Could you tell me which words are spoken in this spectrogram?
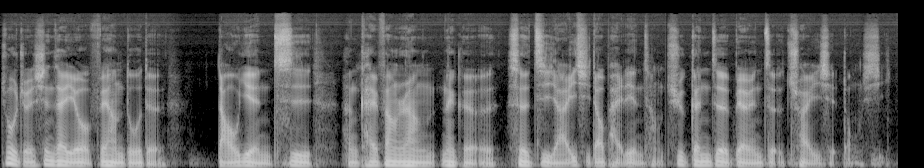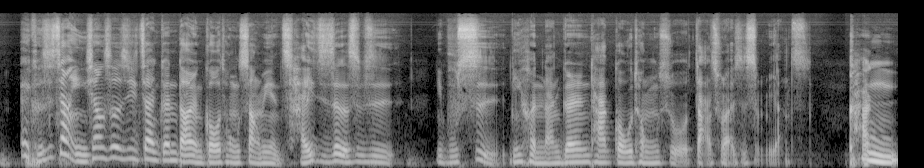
就我觉得现在也有非常多的导演是很开放，让那个设计啊一起到排练场去跟着表演者 try 一些东西。哎、欸，可是这样影像设计在跟导演沟通上面，材质这个是不是你不是，你很难跟他沟通说打出来是什么样子？看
